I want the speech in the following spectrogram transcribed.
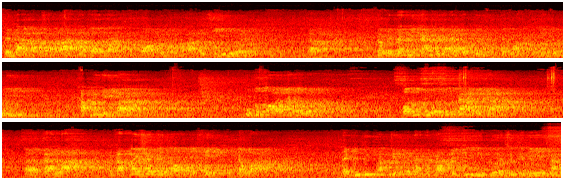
เป็นบ้านของสามารถแล้วก็ทางบอสเป็นคนพาไปชี้ด้วยนะครับนอกจากนั้นมีการขยายผลไปถึงจังหวัดนนทบุรีทำให้เห็นว่าอุปกรณ์จำนวนพอสมควรที่ได้มาจาก การรับนะครับไม่ใช่เฉพาะในเขตจังหวัดในพื้นที่ภาคเจ็ดเท่านั้นนะครับเป็นที่อื่นด้วยซึ่งอันนี้ทาง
